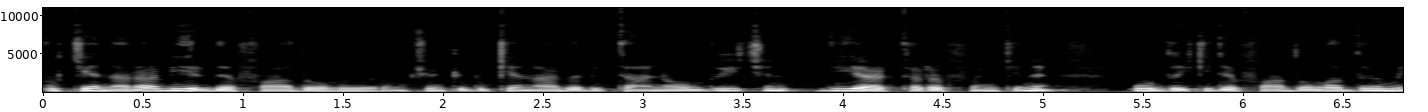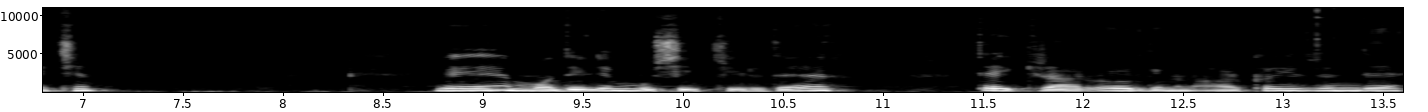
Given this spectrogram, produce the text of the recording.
Bu kenara bir defa doluyorum. Çünkü bu kenarda bir tane olduğu için diğer tarafınkini burada iki defa doladığım için ve modelim bu şekilde. Tekrar örgümün arka yüzünde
